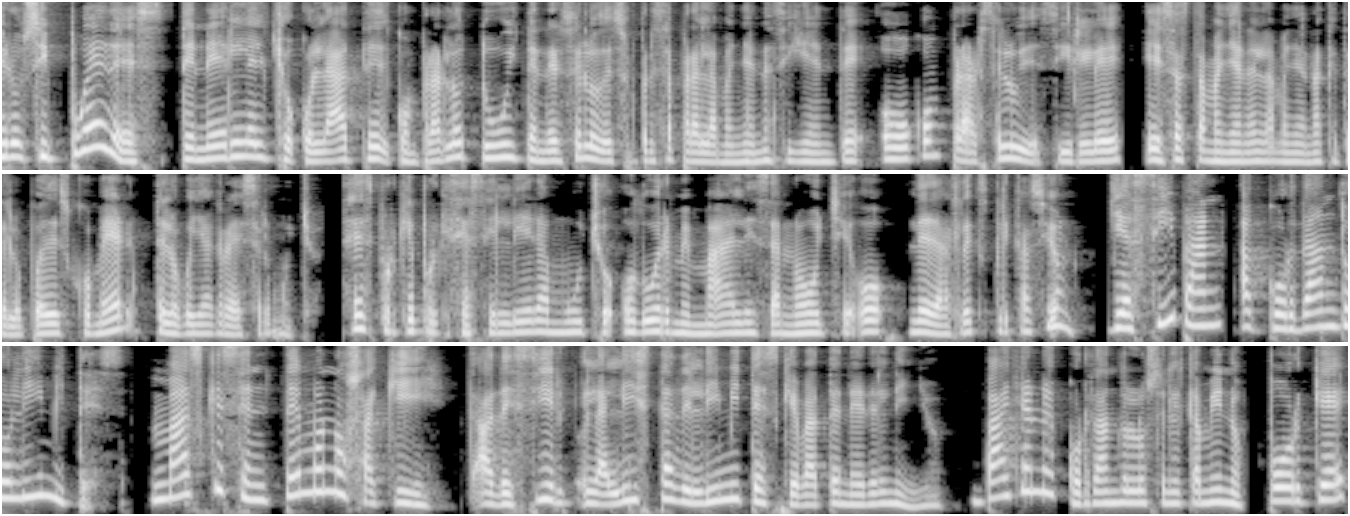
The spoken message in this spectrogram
Pero si puedes tenerle el chocolate, comprarlo tú y tenérselo de sorpresa para la mañana siguiente o comprárselo y decirle es hasta mañana en la mañana que te lo puedes comer, te lo voy a agradecer mucho. ¿Sabes por qué? Porque se acelera mucho o duerme mal esa noche o le das la explicación. Y así van acordando límites. Más que sentémonos aquí a decir la lista de límites que va a tener el niño, vayan acordándolos en el camino, porque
